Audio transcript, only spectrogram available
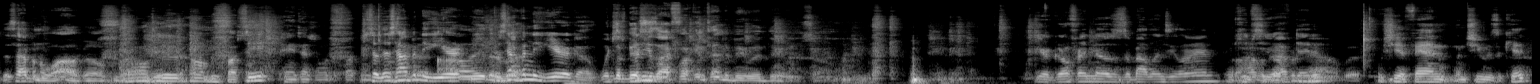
This happened a while ago. Oh, dude, I don't be fucking See? paying attention to what the fuck. So this happened a year. I don't either, this happened a year ago, which The is pretty, bitches I fucking tend to be with, dude. So your girlfriend knows about Lindsay Lohan and I don't keeps you updated. now, but Was she a fan when she was a kid?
